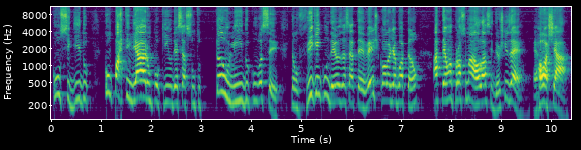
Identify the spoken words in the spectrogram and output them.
conseguido compartilhar um pouquinho desse assunto tão lindo com você. Então fiquem com Deus. Essa é a TV Escola Jaboatão. Até uma próxima aula, se Deus quiser. É Rocha!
